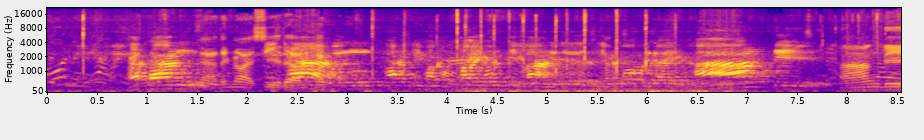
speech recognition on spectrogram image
โอ้หนึ่งอะครับทางๆหนาเล็กน้อยสีสีแดดางครับเบิ่งทางที่มาของไฟทั้งติดล่างนี่เด้อเสียงพอไปได้ค้างดีหางดี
